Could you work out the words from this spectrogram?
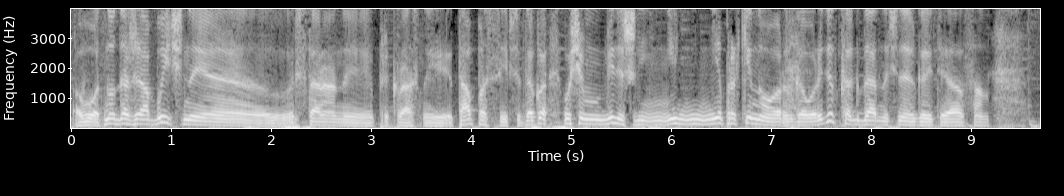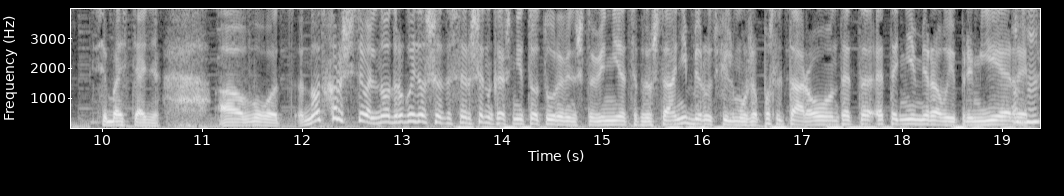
Вот. Но даже обычные рестораны прекрасные, тапасы и все такое. В общем, видишь, не, не про кино разговор идет, когда начинаешь говорить о Сан Себастьяне. А, вот. Ну, это хороший фестиваль, но другое дело, что это совершенно, конечно, не тот уровень, что Венеция, потому что они берут фильмы уже после Торонто, это, это не мировые премьеры, угу.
